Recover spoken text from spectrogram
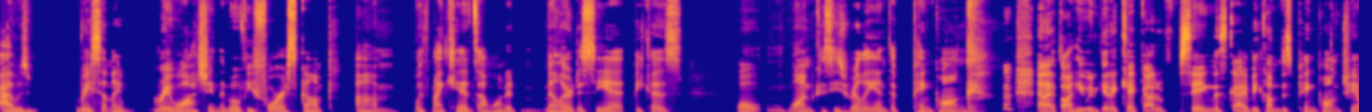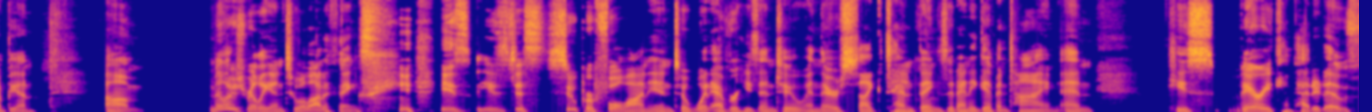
I was recently rewatching the movie Forrest Gump um, with my kids. I wanted Miller to see it because, well, one, because he's really into ping pong. and I thought he would get a kick out of seeing this guy become this ping pong champion. Um, Miller's really into a lot of things. he's he's just super full on into whatever he's into, and there's like ten things at any given time, and he's very competitive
